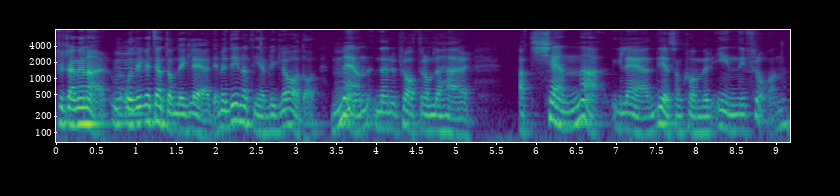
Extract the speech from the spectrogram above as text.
Förstår jag vad jag menar? Och- Och det vet jag inte om det är glädje, men det är någonting jag blir glad av. Men när du pratar om det här att känna glädje som kommer inifrån.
